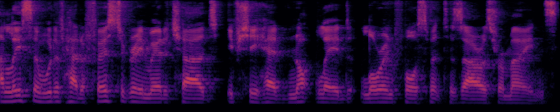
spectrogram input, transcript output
Elisa would have had a first degree murder charge if she had not led law enforcement to Zara's remains.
